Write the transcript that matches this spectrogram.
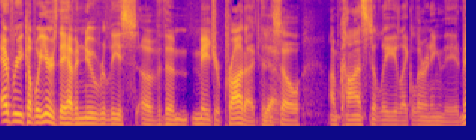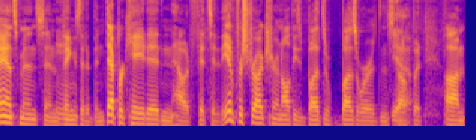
every couple of years, they have a new release of the major product, and Yeah. so I'm constantly like learning the advancements and Mm. things that have been deprecated and how it fits into the infrastructure and all these buzz buzzwords and stuff. Yeah. But um,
